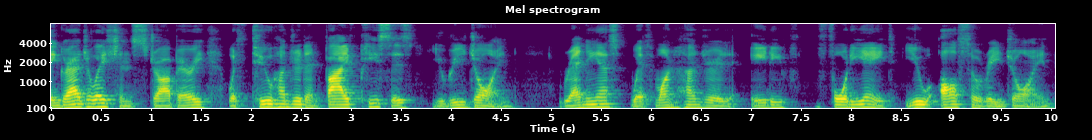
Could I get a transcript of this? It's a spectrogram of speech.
Congratulations, Strawberry. With 205 pieces, you rejoin. Rheneas, with 180, you also rejoin.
